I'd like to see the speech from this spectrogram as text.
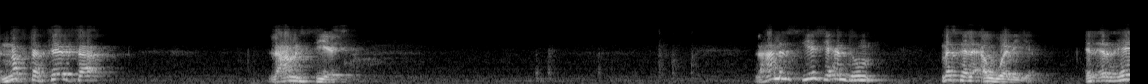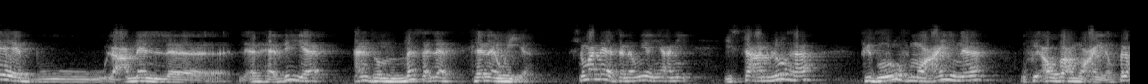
النقطة الثالثة العمل السياسي. العمل السياسي عندهم مسألة أولية. الإرهاب والأعمال الإرهابية عندهم مسألة ثانوية. شنو معناها ثانوية؟ يعني يستعملوها في ظروف معينة وفي أوضاع معينة. وفي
